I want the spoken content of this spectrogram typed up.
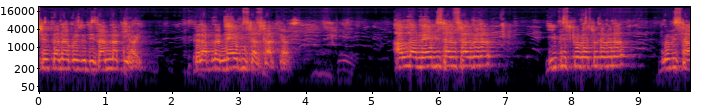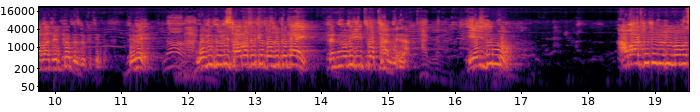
সেজদা না করে যদি জান্নাতি হয় তাহলে আপনার ন্যায় বিচার ছাড়তে হবে। আল্লাহ ন্যায় বিচার ছাড়বে না ইবলিসকে ব্যস্ত দেবে না নবী সাহাবাদেরকেও দোজকে দেবে দেবে? নবী যদি সাহাবাদেরকে দোজকে দেয় তাহলে নবীর ইজ্জত থাকবে না। এই জন্য আবার যদি নবী মোহাম্মদ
